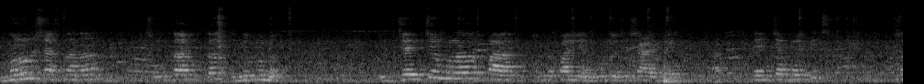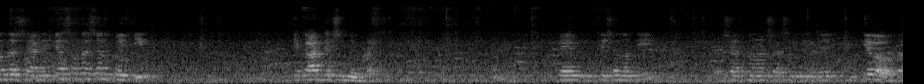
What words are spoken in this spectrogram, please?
म्हणून शासनानं उदात्त हेतून ज्यांचे मुलं पा समजा पाल्य मुलं जे शाळेत आहेत त्यांच्यापैकीच सदस्य आणि त्या सदस्यांपैकी एक अध्यक्ष निवडायचं. त्या उद्देशानं ती शासनानं शासन निर्णय केला होता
